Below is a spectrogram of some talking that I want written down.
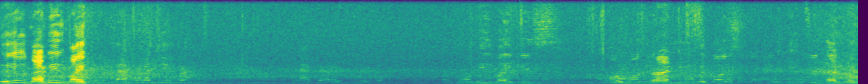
This is Bobby's bike Bobby's bike is almost brand new because he keeps it that way.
